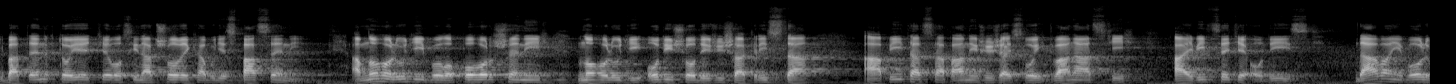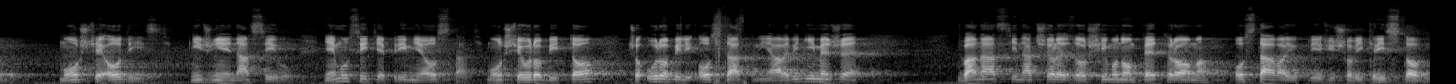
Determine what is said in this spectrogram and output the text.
iba ten, kto je telo syna človeka, bude spasený. A mnoho ľudí bolo pohoršených, mnoho ľudí odišlo od Ježiša Krista a pýta sa pán Ježiš aj svojich dvanáctich, aj vy chcete odísť. Dáva im voľbu, môžete odísť, nič nie je na silu. Nemusíte pri mne ostať. Môžete urobiť to, čo urobili ostatní. Ale vidíme, že 12 na čele so Šimonom Petrom ostávajú pri Ježišovi Kristovi.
